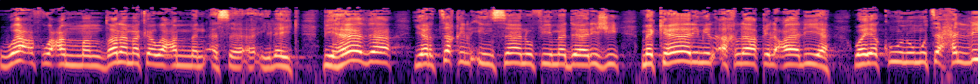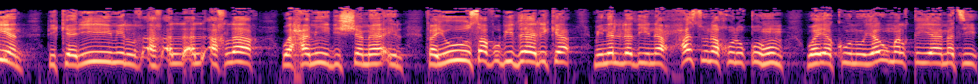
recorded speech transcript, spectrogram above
واعف عمن ظلمك وعمن أساء إليك. بهذا يرتقي الإنسان في مدارج مكارم الأخلاق العالية ويكون متحليا بكريم الأخلاق. وحميد الشمائل فيوصف بذلك من الذين حسن خلقهم ويكون يوم القيامة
